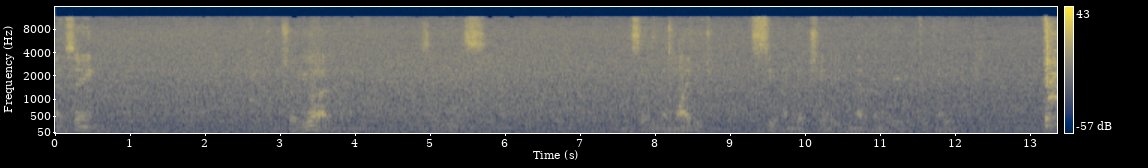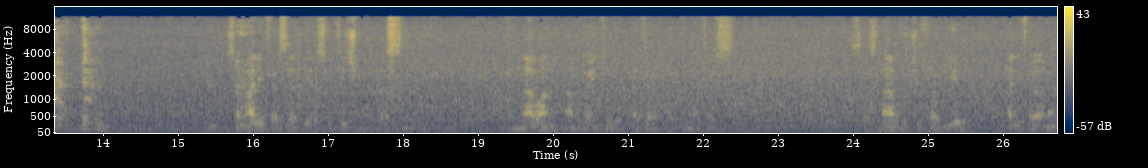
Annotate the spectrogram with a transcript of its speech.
And saying, so you are going? He said, yes. He says, then why did you sit on that chair? You're not going to be able to carry it. so Khalifa said, yes, you teach me a lesson. And now on, I'm going to look better at the matters. He says, now did you forgive Khalifa Umar?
